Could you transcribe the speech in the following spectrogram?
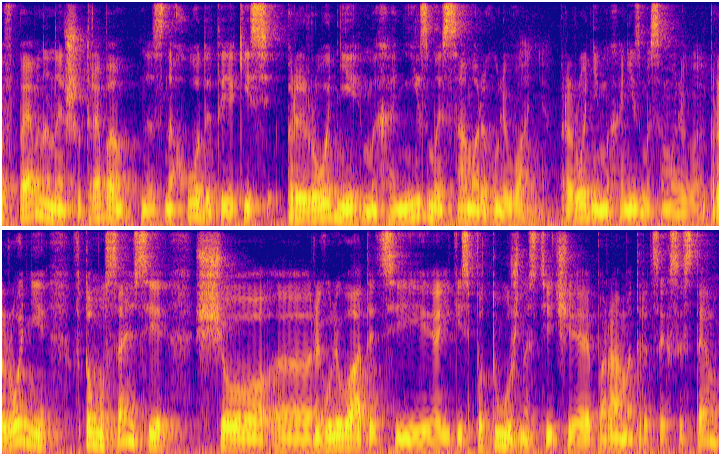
впевнений, що треба знаходити якісь природні механізми саморегулювання. Природні механізми саморегулювання. Природні в тому сенсі, що е, регулювати ці якісь потужності чи параметри цих систем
